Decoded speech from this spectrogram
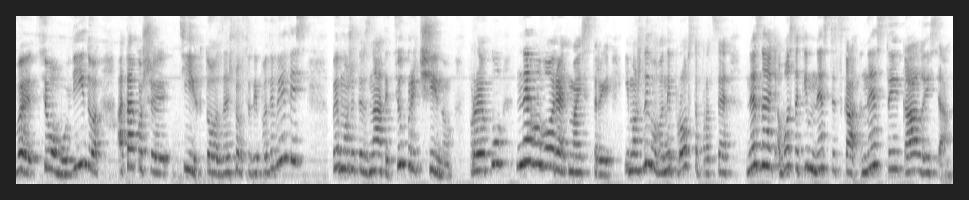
в цьому відео, а також е, ті, хто зайшов сюди подивитись, ви можете знати цю причину, про яку не говорять майстри, і можливо вони просто про це не знають або з таким не, стикалися.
